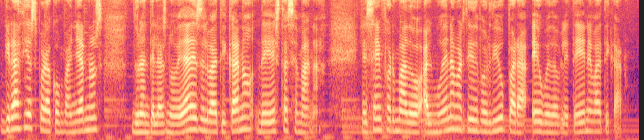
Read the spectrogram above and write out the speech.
Gracias por acompañarnos durante las novedades del Vaticano de esta semana. Les ha informado Almudena Martínez Bordiú para EWTN Vaticano.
